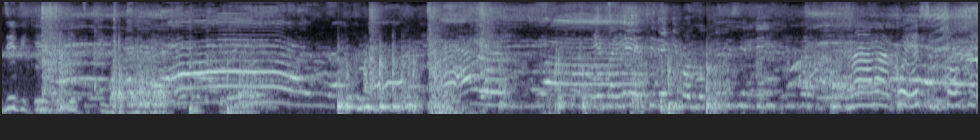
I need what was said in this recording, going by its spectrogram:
যেদিকে না না কই এসি চলতে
